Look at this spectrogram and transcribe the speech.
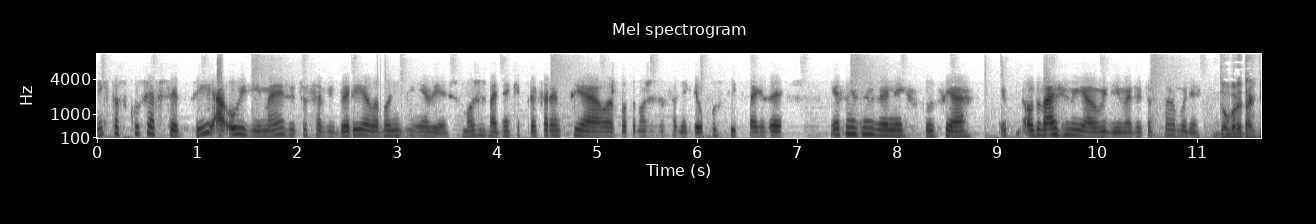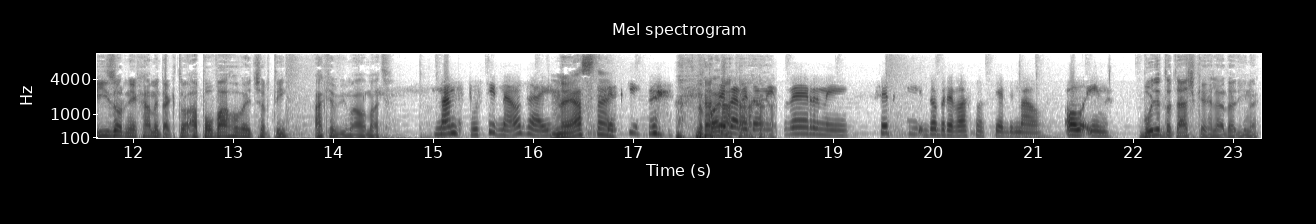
Nech to skúsia všetci a uvidíme, že čo sa vyberie, lebo nikdy nevieš. Môžeš mať nejaké preferencie, ale potom môžeš sa niekde upustiť, takže ja si myslím, že nech skúsia odvážni a uvidíme, že čo z toho bude. Dobre, tak výzor necháme takto a povahové črty, aké by mal mať? Mám spustiť naozaj? No jasné. Všetky? No. Sebavedomý, verný, všetky dobré vlastnosti, aby mal. All in. Bude to ťažké hľadať inak.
